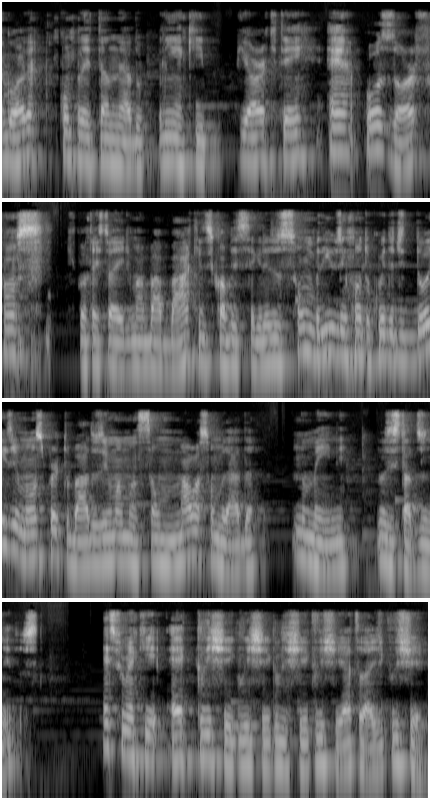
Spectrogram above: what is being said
Agora, completando né, a duplinha aqui pior que tem, é Os Órfãos, que conta a história de uma babá que descobre segredos sombrios enquanto cuida de dois irmãos perturbados em uma mansão mal assombrada no Maine, nos Estados Unidos. Esse filme aqui é clichê, clichê, clichê, clichê atrás de clichê.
